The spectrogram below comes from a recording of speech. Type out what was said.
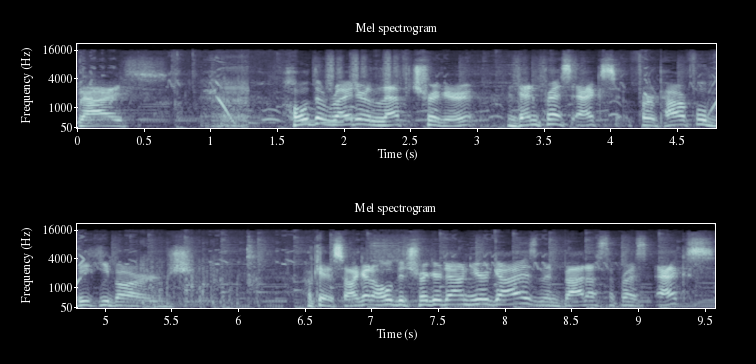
Nice. Hold the right or left trigger, then press X for a powerful beaky barge. Okay, so I gotta hold the trigger down here, guys, and then Brad has to press X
